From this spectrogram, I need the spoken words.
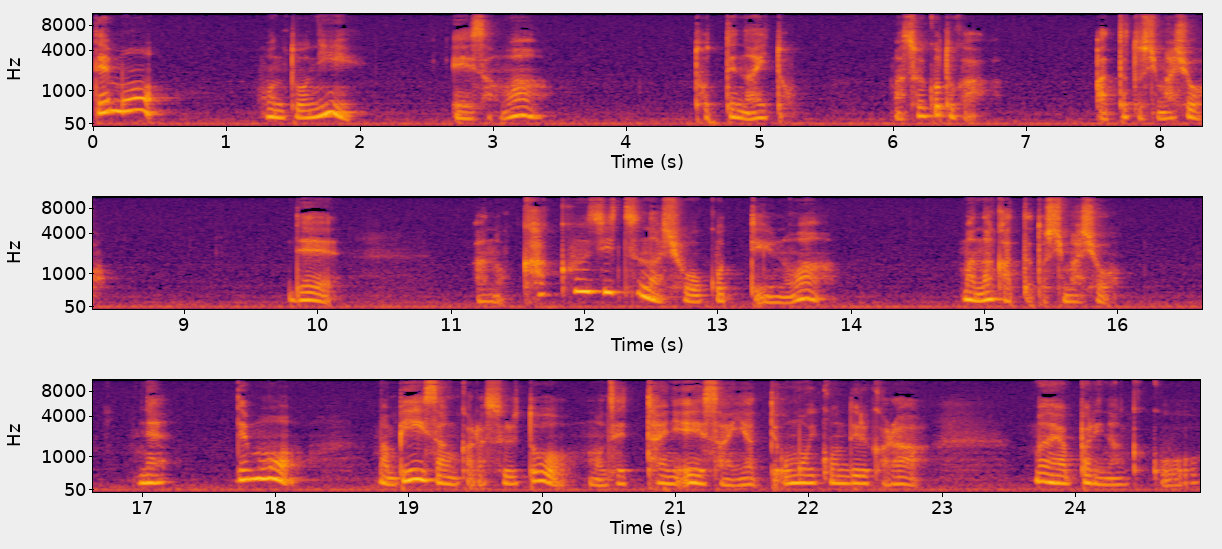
でも本当に A さんは取ってないと、まあ、そういうことがあったとしましょう。であの確実な証拠っていうのはまあなかったとしましょう。ね。でも、まあ、B さんからするともう絶対に A さんやって思い込んでるからまあやっぱりなんかこ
